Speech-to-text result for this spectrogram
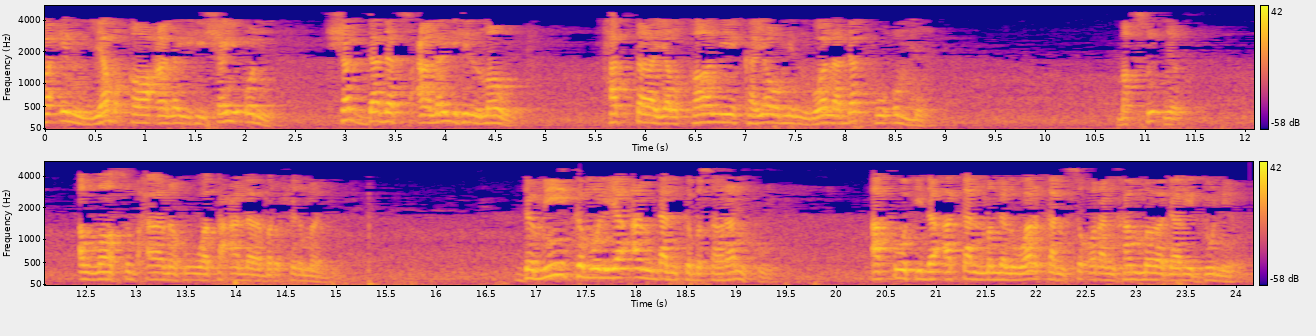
فإن يبقى عليه شيء شددت عليه الموت حتى يلقاني كيوم ولدته أمه. Maksudnya Allah subhanahu wa ta'ala berfirman Demi kemuliaan dan kebesaranku Aku tidak akan mengeluarkan seorang hamba dari dunia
